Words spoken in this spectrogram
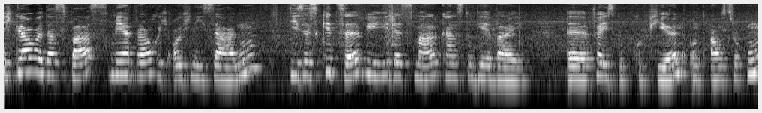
Ich glaube, das war's. Mehr brauche ich euch nicht sagen. Diese Skizze, wie jedes Mal, kannst du dir bei äh, Facebook kopieren und ausdrucken.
